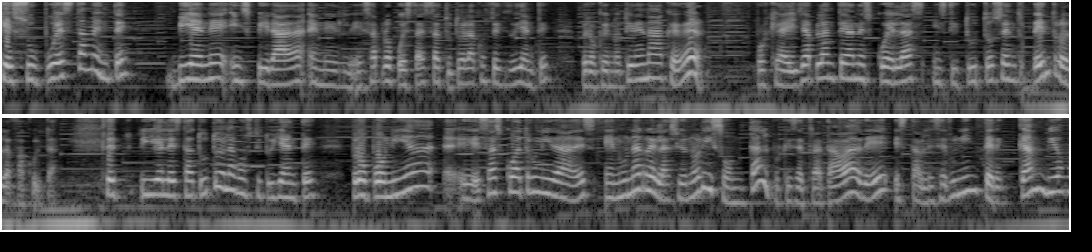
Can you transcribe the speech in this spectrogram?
que supuestamente viene inspirada en el, esa propuesta de estatuto de la constituyente, pero que no tiene nada que ver, porque ahí ya plantean escuelas, institutos dentro, de la facultad. Y el estatuto de la constituyente proponía eh, esas cuatro unidades en una relación horizontal, porque se trataba de establecer un intercambio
